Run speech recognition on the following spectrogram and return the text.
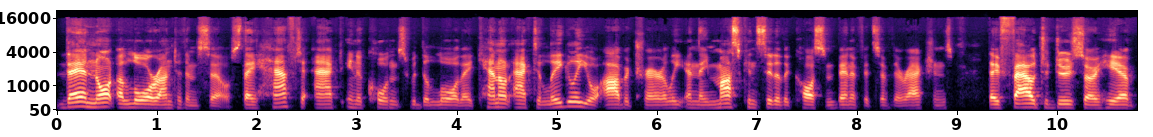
they're not a law unto themselves. They have to act in accordance with the law. They cannot act illegally or arbitrarily, and they must consider the costs and benefits of their actions. They failed to do so here,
